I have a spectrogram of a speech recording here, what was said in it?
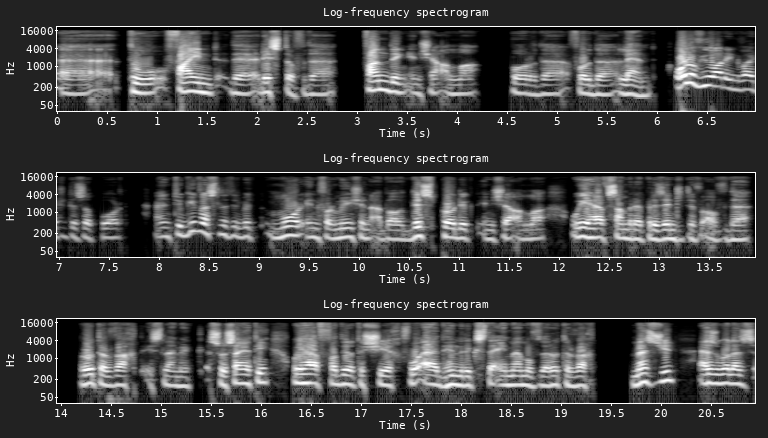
uh, to find the rest of the funding inshallah for the for the land. All of you are invited to support and to give us a little bit more information about this project inshallah. We have some representative of the Ruyterwacht Islamic Society. We have Fadilat al-Sheikh Fuaad Hendricks the Imam of the Ruyterwacht Masjid as well as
